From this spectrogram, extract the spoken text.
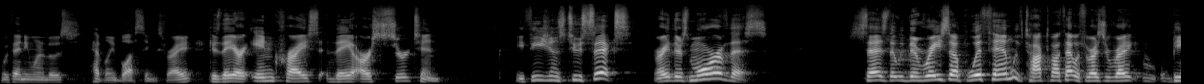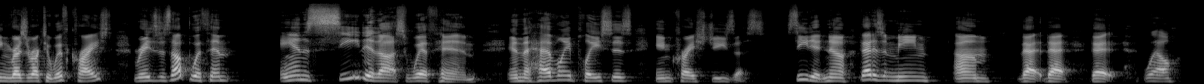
with any one of those heavenly blessings, right? Because they are in Christ, they are certain. Ephesians 2 6, right? There's more of this. Says that we've been raised up with him. We've talked about that with being resurrected with Christ. Raised us up with him and seated us with him in the heavenly places in Christ Jesus. Seated. Now, that doesn't mean um, that, that, that, well,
